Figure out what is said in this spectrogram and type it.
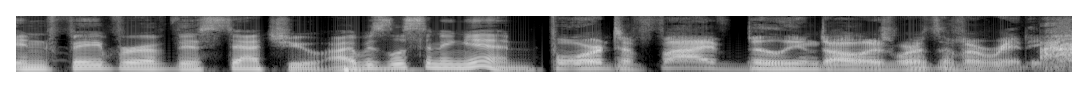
in favor of this statue. I was listening in. Four to five billion dollars worth of iridium.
